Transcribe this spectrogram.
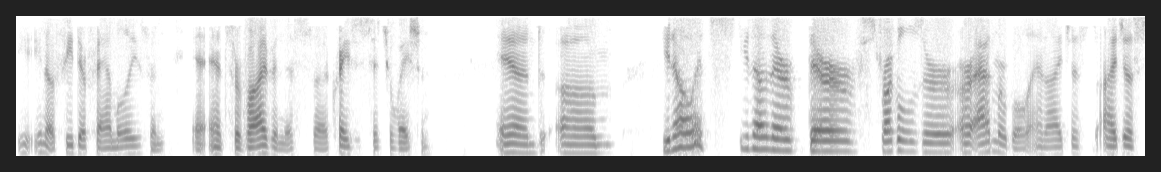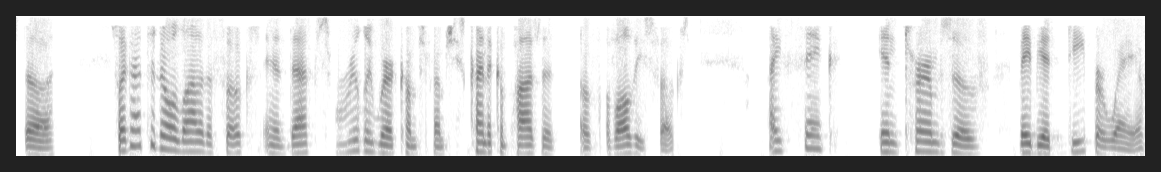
you know feed their families and and survive in this uh, crazy situation. and um, you know, it's you know their their struggles are are admirable, and I just I just uh, so I got to know a lot of the folks, and that's really where it comes from. She's kind of composite of of all these folks. I think in terms of maybe a deeper way of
